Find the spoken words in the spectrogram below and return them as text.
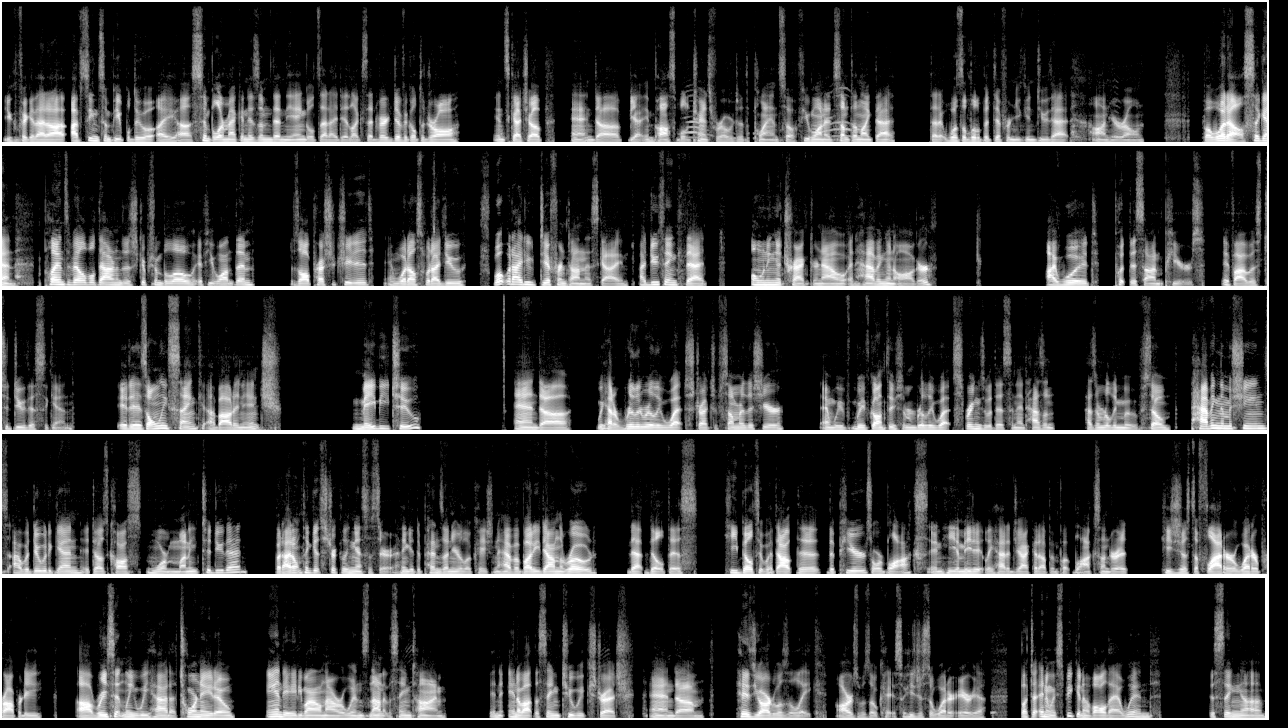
you can figure that out. I've seen some people do a, a, simpler mechanism than the angles that I did. Like I said, very difficult to draw in SketchUp, and uh, yeah, impossible to transfer over to the plan. So if you wanted something like that, that it was a little bit different, you can do that on your own. But what else? Again, plans available down in the description below if you want them. It's all pressure treated. And what else would I do? What would I do different on this guy? I do think that owning a tractor now and having an auger, I would put this on piers if I was to do this again. It has only sank about an inch, maybe two. And uh, we had a really, really wet stretch of summer this year, and we've we've gone through some really wet springs with this, and it hasn't hasn't really moved. So having the machines, I would do it again. It does cost more money to do that, but I don't think it's strictly necessary. I think it depends on your location. I have a buddy down the road that built this, he built it without the the piers or blocks, and he immediately had to jack it up and put blocks under it. He's just a flatter, wetter property. Uh, recently, we had a tornado and 80 mile an hour winds, not at the same time, in in about the same two week stretch. And um, his yard was a lake. Ours was okay, so he's just a wetter area. But uh, anyway, speaking of all that wind, this thing, uh,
